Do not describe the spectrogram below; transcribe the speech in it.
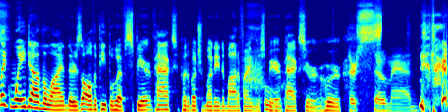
like way down the line there's all the people who have spirit packs who put a bunch of money into modifying their spirit packs who are, who are They're so mad. they're,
